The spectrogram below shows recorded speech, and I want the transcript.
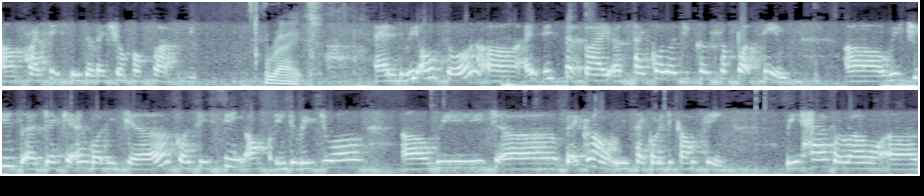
uh, crisis intervention for victims. Right. And we also uh, assisted by a psychological support team, uh, which is a JKN volunteer consisting of individual uh, with uh, background in psychology counseling. We have around uh,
